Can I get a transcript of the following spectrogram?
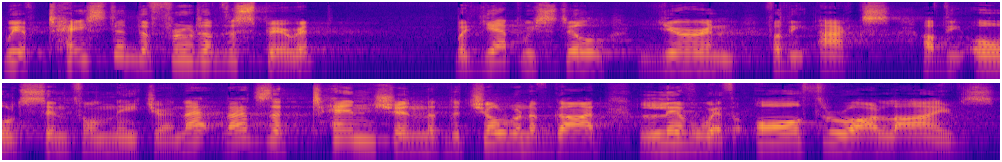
we have tasted the fruit of the Spirit, but yet we still yearn for the acts of the old sinful nature. And that, that's the tension that the children of God live with all through our lives.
